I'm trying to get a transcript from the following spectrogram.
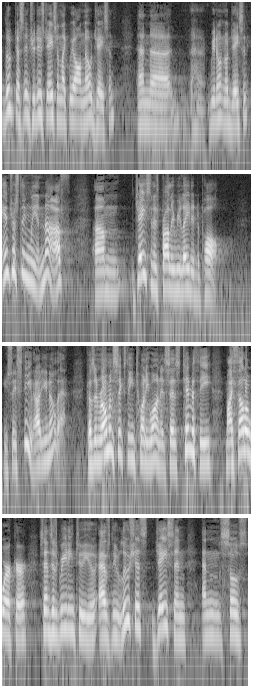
Luke just introduced Jason like we all know Jason, and uh, we don't know Jason. Interestingly enough, um, Jason is probably related to Paul. You say, Steve, how do you know that? Because in Romans 16 21, it says, Timothy, my fellow worker, sends his greeting to you, as do Lucius, Jason, and Sos-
